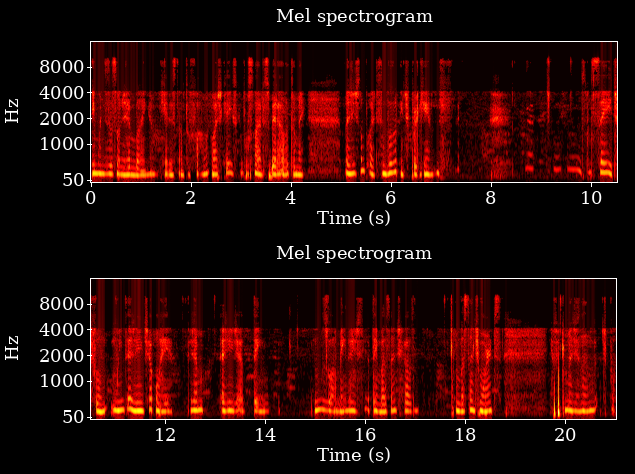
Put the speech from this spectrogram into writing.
Imunização de rebanho, que eles tanto falam. Eu acho que é isso que o Bolsonaro esperava também. Mas a gente não pode, simplesmente, porque. Não sei, tipo, muita gente ia morrer. Já, a gente já tem um isolamento, a gente já tem bastante casos, bastante mortes. Eu fico imaginando, tipo,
